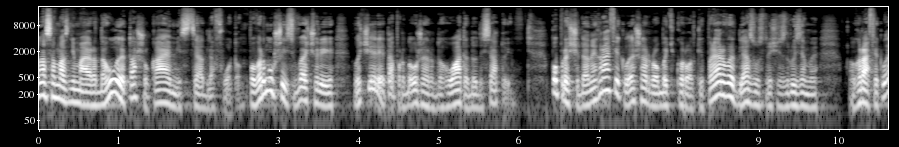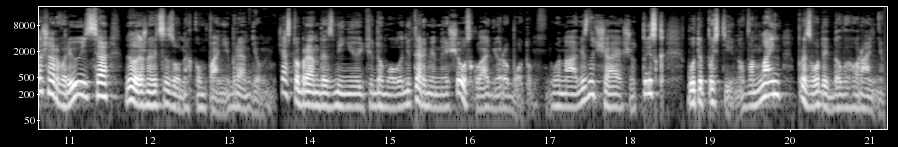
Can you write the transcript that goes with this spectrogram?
Вона сама знімає, редагує та шукає місця для фото. Повернувшись ввечері вечері та продовжує редагувати до 10-ї. Попри щоденний графік, Лешер робить короткі перерви для зустрічі з друзями. Графік Лешер варіюється залежно від сезонних компаній брендів. Часто бренди змінюють домовлені терміни, що ускладнює роботу. Вона відзначає, що тиск бути постійно в онлайн призводить до вигорання.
